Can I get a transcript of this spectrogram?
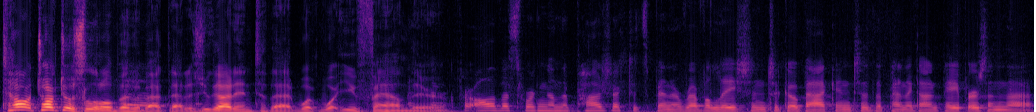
talk, talk to us a little bit about that as you got into that, what, what you found there. for all of us working on the project, it's been a revelation to go back into the Pentagon Papers and the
